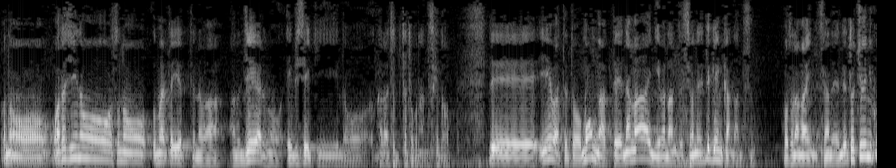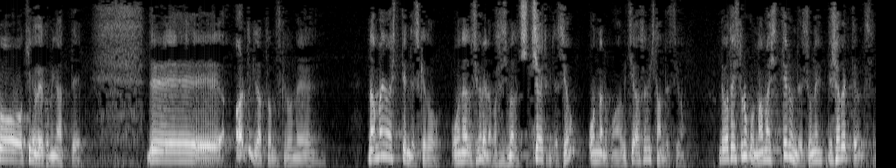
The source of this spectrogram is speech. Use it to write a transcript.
あの、私の、その、生まれた家っていうのは、あの、JR の恵比寿駅の、からちょっと行ったとこなんですけど、で、家はっていうと、門があって、長い庭なんですよね。で、玄関なんです。細長いんですがね。で、途中にこう、木の植え込みがあって、で、ある時だったんですけどね、名前は知ってるんですけど、同い年ぐらいの私まだちっちゃい時ですよ。女の子がうち遊びに来たんですよ。で、私その子の名前知ってるんですよね。で、喋ってるんです。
